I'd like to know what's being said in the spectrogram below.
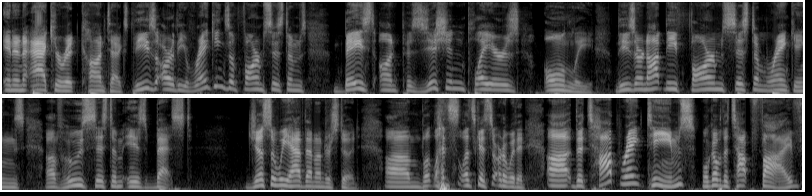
in an accurate context. These are the rankings of farm systems based on position players only. These are not the farm system rankings of whose system is best just so we have that understood. Um, but let's let's get started with it. Uh, the top ranked teams, we'll go with the top five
